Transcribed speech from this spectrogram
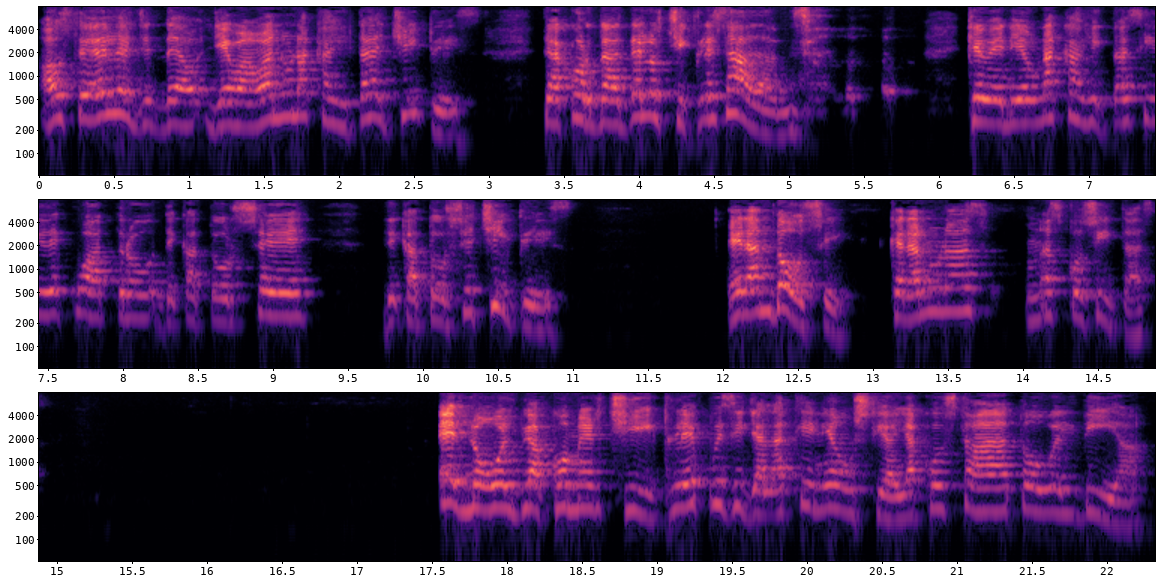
a ustedes les llevaban una cajita de chicles, ¿te acordás de los chicles Adams? que venía una cajita así de cuatro, de 14, de 14 chicles, eran 12, que eran unas, unas cositas. Él no volvió a comer chicle, pues si ya la tiene a usted ahí acostada todo el día.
